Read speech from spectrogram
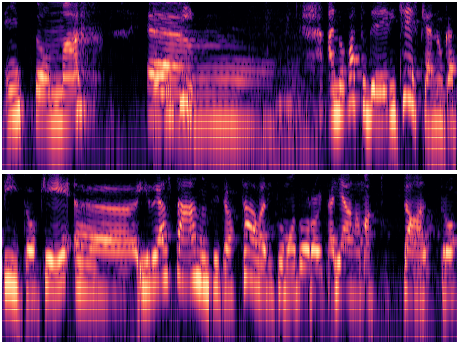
insomma, eh, sì. Ehm, hanno fatto delle ricerche, hanno capito che uh, in realtà non si trattava di pomodoro italiano, ma tutt'altro.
